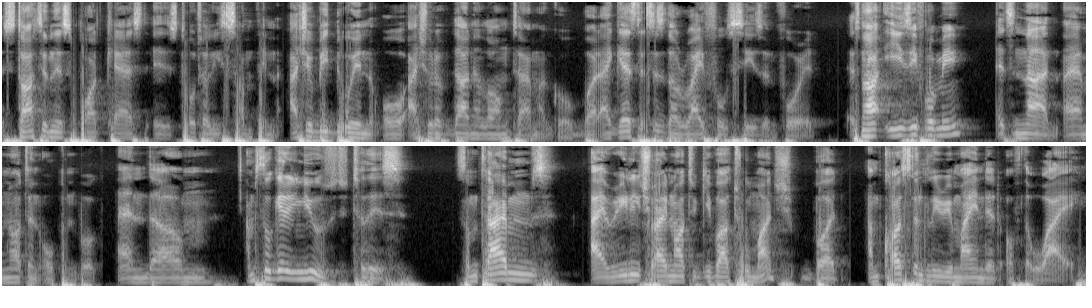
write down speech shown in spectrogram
starting this podcast is totally something I should be doing or I should have done a long time ago. But I guess this is the rightful season for it. It's not easy for me. It's not. I am not an open book. And, um, I'm still getting used to this. Sometimes I really try not to give out too much, but I'm constantly reminded of the why.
